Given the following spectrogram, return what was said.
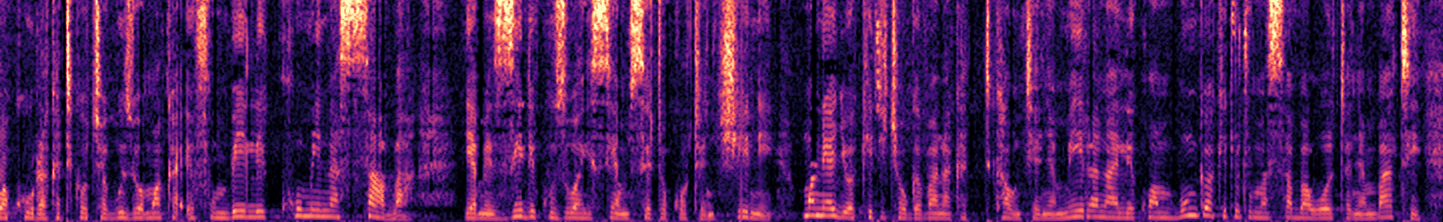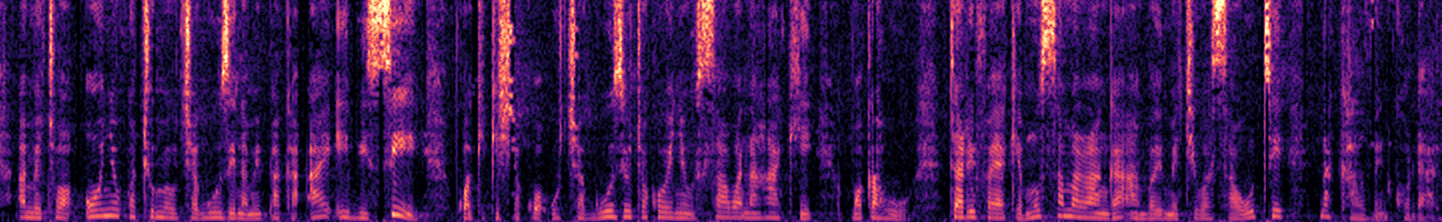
wa kura katika uchaguzi wa mwaka 2017 yamezidi kuzua hisia mseto kote nchini. Mwaniaji wa kiti cha ugavana kaunti ya Nyamira na aliyekuwa mbunge wa Kitutu Masaba Walter Nyambati ametoa onyo kwa tume ya uchaguzi na mipaka IEBC kuhakikisha kuwa uchaguzi utakuwa wenye usawa na haki mwaka huu. Taarifa yake Musa Maranga ambayo imetiwa sauti na Calvin Kodalo.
